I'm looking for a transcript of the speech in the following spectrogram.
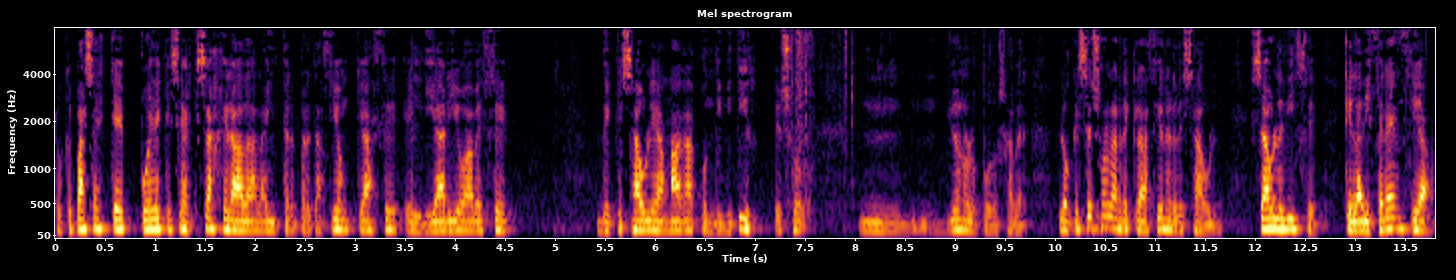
Lo que pasa es que puede que sea exagerada la interpretación que hace el diario ABC de que Saule amaga con dimitir. Eso yo no lo puedo saber. Lo que sé son las declaraciones de Saule. Saule dice que la diferencia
